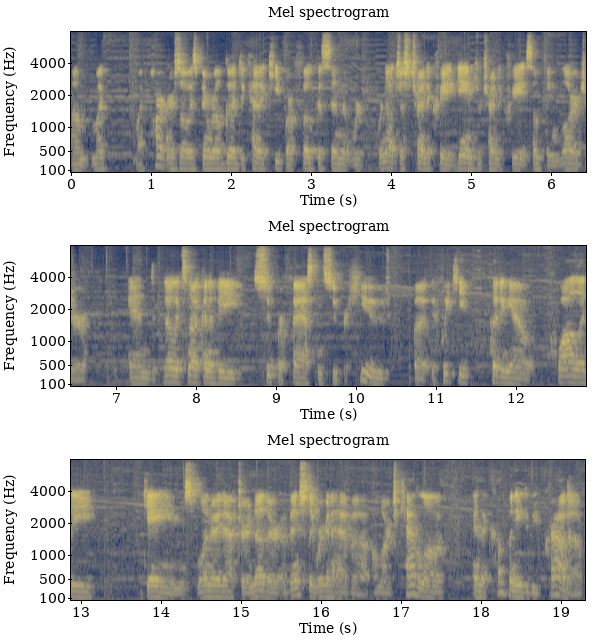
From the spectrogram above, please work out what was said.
um, my my partner's always been real good to kind of keep our focus in that we're we're not just trying to create games, we're trying to create something larger. And though it's not going to be super fast and super huge, but if we keep putting out quality games one right after another, eventually we're going to have a, a large catalog and a company to be proud of.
